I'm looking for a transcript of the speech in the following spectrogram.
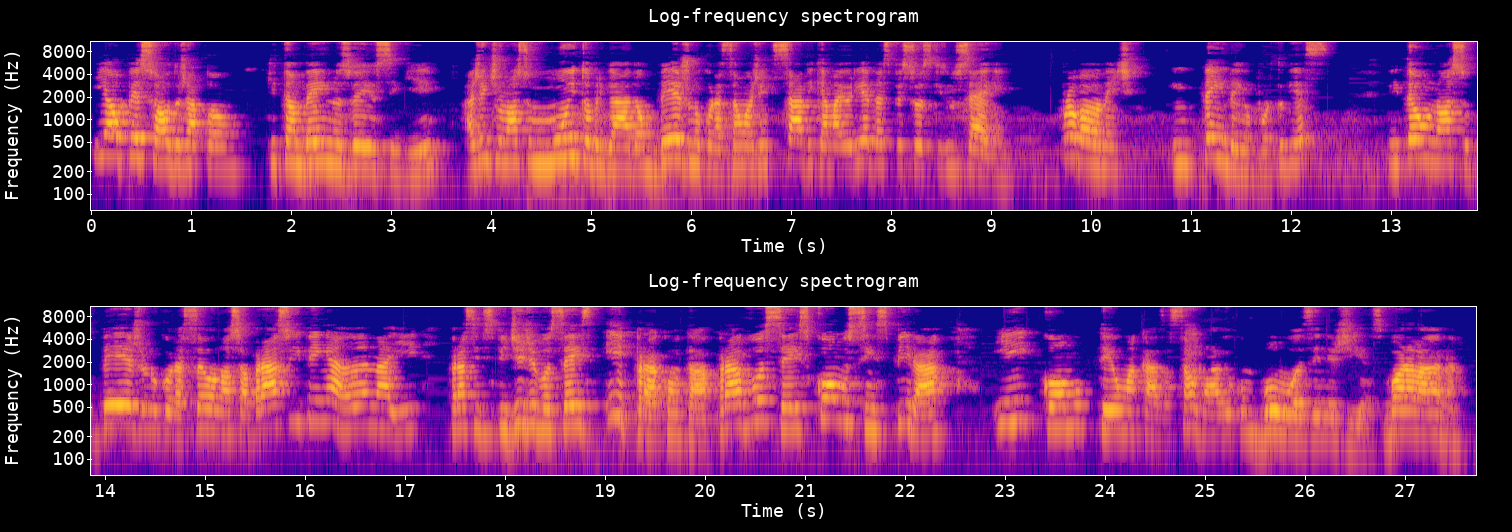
e ao pessoal do Japão que também nos veio seguir. A gente, o nosso muito obrigada, um beijo no coração. A gente sabe que a maioria das pessoas que nos seguem provavelmente entendem o português então, o nosso beijo no coração, o nosso abraço e vem a Ana aí para se despedir de vocês e para contar para vocês como se inspirar e como ter uma casa saudável com boas energias. Bora lá, Ana!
